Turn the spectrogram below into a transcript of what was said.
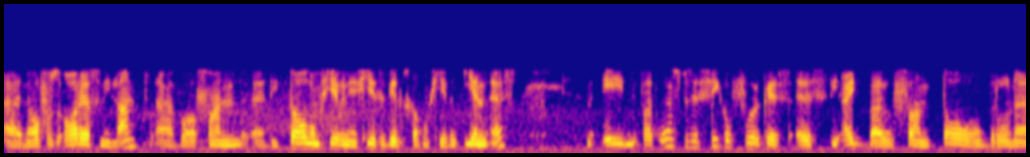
uh, navorsingsareas in die land uh, waarvan uh, die taalomgewing en geesteswetenskap omgewing een is en wat ons spesifiek op fokus is die uitbou van taalbronne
